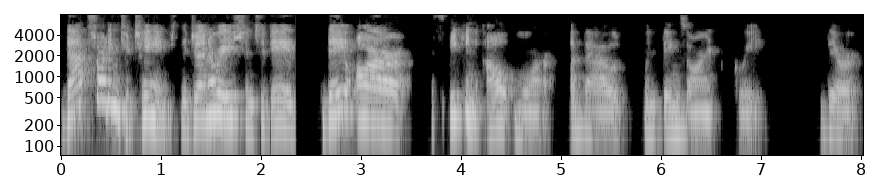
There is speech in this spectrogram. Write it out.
That's starting to change. The generation today they are speaking out more about when things aren't great. They're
